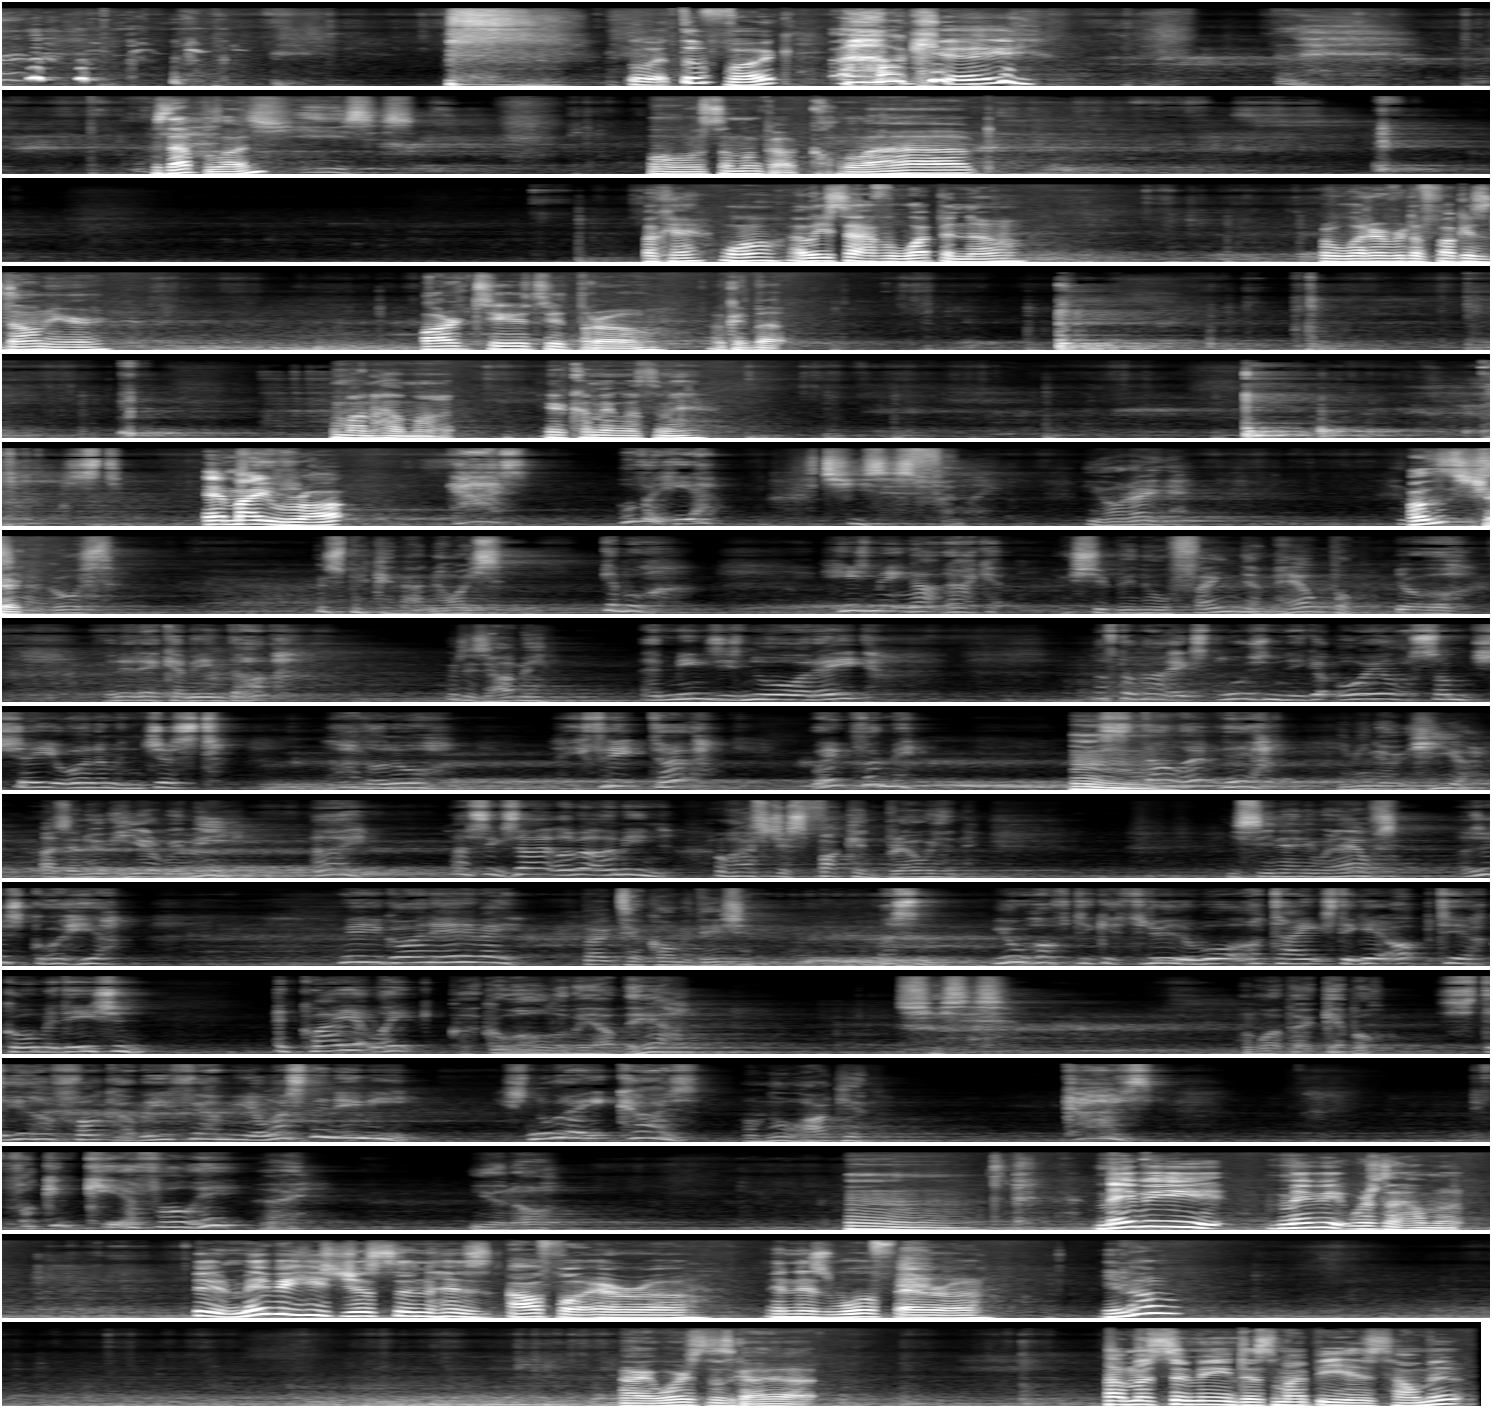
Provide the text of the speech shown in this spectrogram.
what the fuck? Okay. Is that blood? Jesus. Oh, someone got clapped. Okay, well, at least I have a weapon now. Or whatever the fuck is down here. R2 to throw. Okay, but. Come on, Helmut. You're coming with me. Am I wrong? Guys, over here. Jesus, Finley. You alright? Oh, this chick. A ghost. Who's making that noise? Gibbo, he's making that racket. Should be no find him, help him? No, I wouldn't recommend that. What does that mean? It means he's no alright. After that explosion, he got oil or some shite on him and just, I don't know. He freaked out, went for me. He's Hmm. still out there. You mean out here? As in out here with me? Aye, that's exactly what I mean. Oh, that's just fucking brilliant. You seen anyone else? I just got here. Where you going anyway? Back to accommodation. Listen, you'll have to get through the water tanks to get up to accommodation. And quiet like. Gotta go all the way up there. Jesus. And what about Gibbo? Stay the fuck away from him, you listening to me? He's no right, cuz. I'm no arguing. Cuz. Be fucking careful, eh? Aye. You know. Hmm. Maybe, maybe, where's the helmet? Dude, maybe he's just in his alpha era, in his wolf era. You know? Alright, where's this guy at? I'm assuming this might be his helmet.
